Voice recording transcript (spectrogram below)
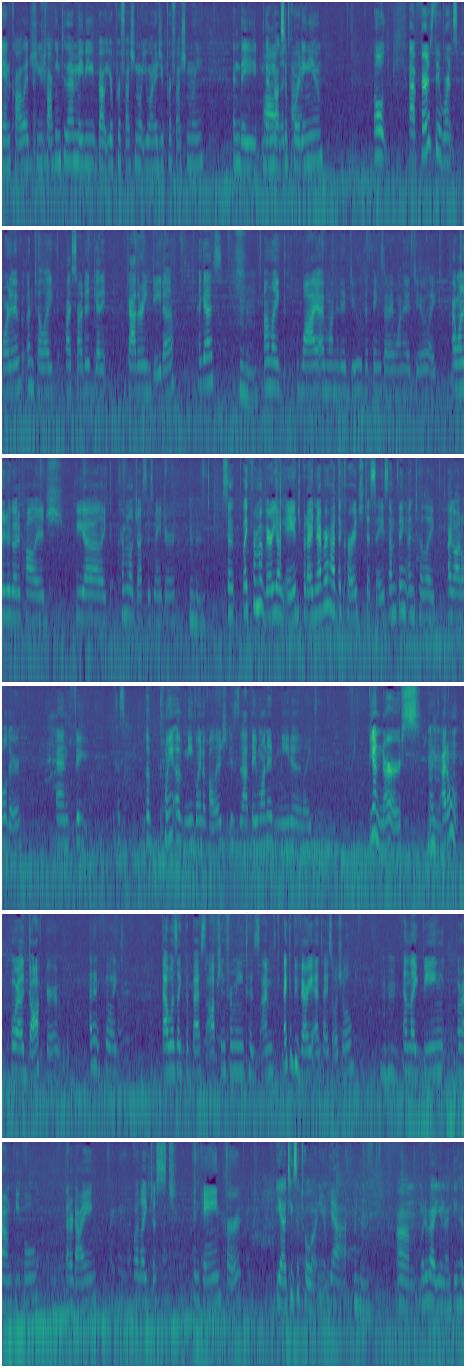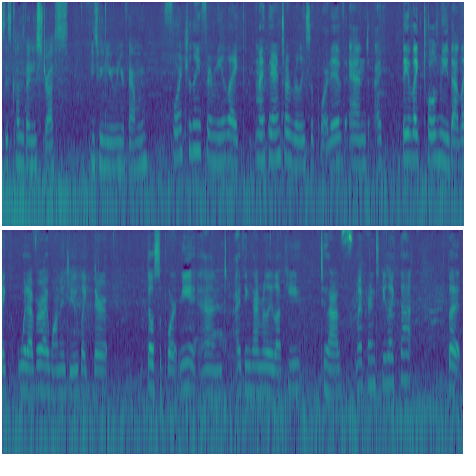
and college? You talking to them maybe about your profession, what you want to do professionally, and they them All not the supporting time. you? Well, at first they weren't supportive until like I started getting gathering data, I guess, Mm-hmm. on like why I wanted to do the things that I wanted to do. Like I wanted to go to college, be a like criminal justice major, Mm-hmm. So, like from a very young age, but I never had the courage to say something until like I got older, and fig, because the point of me going to college is that they wanted me to like be a nurse, like Mhm. I don't, or a doctor. I didn't feel like that was like the best option for me because I'm I could be very antisocial, Mm-hmm. and like being around people that are dying or like just in pain hurt. Yeah, it takes a toll on you. Yeah. Mm-hmm. Um, what about you, Nanti? Has this caused any stress between you and your family? Fortunately for me, like, my parents are really supportive and I they've like told me that like whatever I want to do, like they're they'll support me and I think I'm really lucky to have my parents be like that. But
